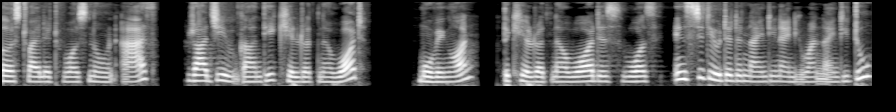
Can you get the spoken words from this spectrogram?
Erstwhile it was known as Rajiv Gandhi Khel Ratna Award. Moving on, the Khel Ratna Award is, was instituted in 1991-92.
